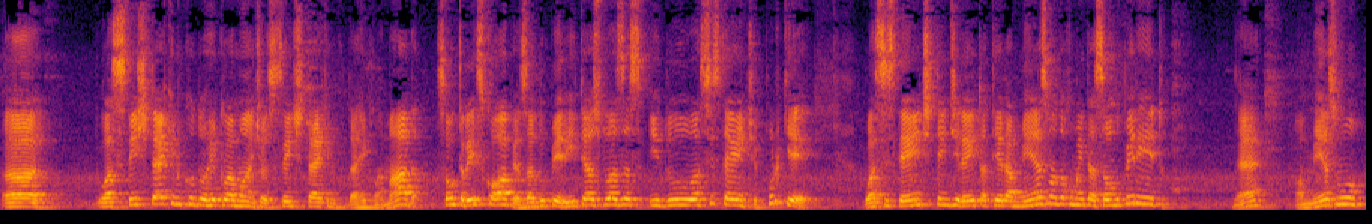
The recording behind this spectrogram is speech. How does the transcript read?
uh, o assistente técnico do reclamante o assistente técnico da reclamada, são três cópias, a do perito e as duas e do assistente. Por quê? O assistente tem direito a ter a mesma documentação do perito, né? O mesmo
